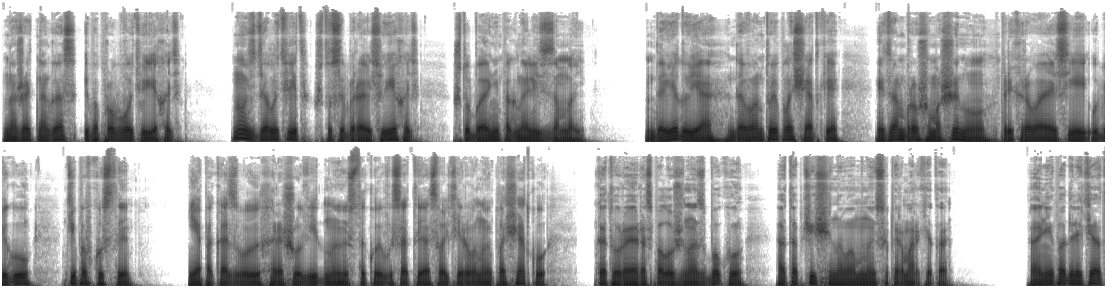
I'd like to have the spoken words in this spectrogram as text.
нажать на газ и попробовать уехать. Ну, сделать вид, что собираюсь уехать, чтобы они погнались за мной. Доеду я до вон той площадки, и там брошу машину, прикрываясь ей убегу, типа в кусты. Я показываю хорошо видную с такой высоты асфальтированную площадку, которая расположена сбоку от обчищенного мной супермаркета. Они подлетят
